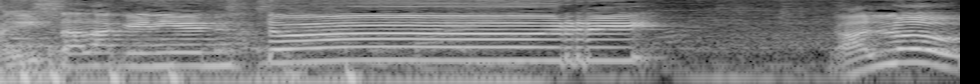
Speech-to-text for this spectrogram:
Ahí está la 500. Carlos.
